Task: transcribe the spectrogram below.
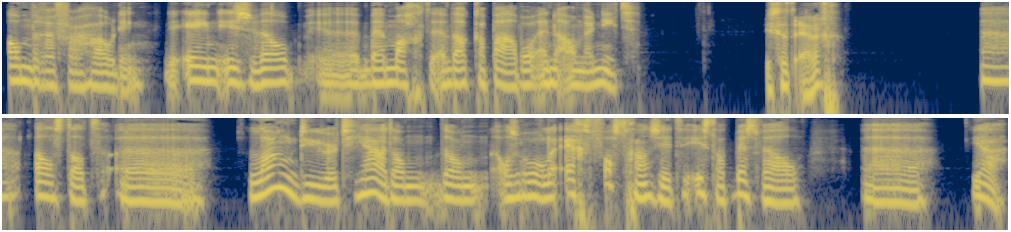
andere verhouding. De een is wel uh, bij machten en wel capabel en de ander niet. Is dat erg? Uh, als dat lang duurt, ja, dan, dan als rollen echt vast gaan zitten, is dat best wel ja,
